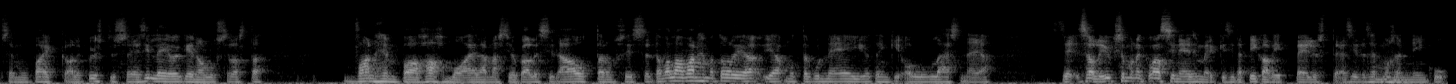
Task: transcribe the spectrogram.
se mun paikka oli pystyssä, ja sille ei oikein ollut sellaista vanhempaa hahmoa elämässä, joka olisi sitä auttanut. Siis se tavallaan vanhemmat oli, ja, ja, mutta kun ne ei jotenkin ollut läsnä, ja se, se oli yksi semmoinen klassinen esimerkki siitä pikavippeilystä ja siitä semmoisen mm. niin kuin,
